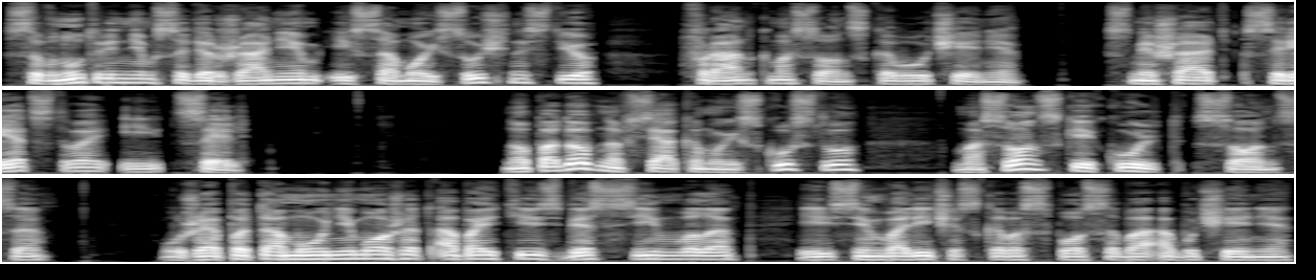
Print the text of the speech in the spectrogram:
с внутренним содержанием и самой сущностью франкмасонского учения, смешать средство и цель. Но, подобно всякому искусству, масонский культ солнца уже потому не может обойтись без символа и символического способа обучения,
